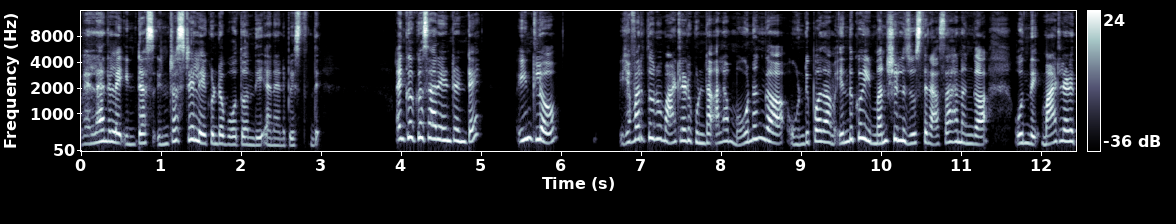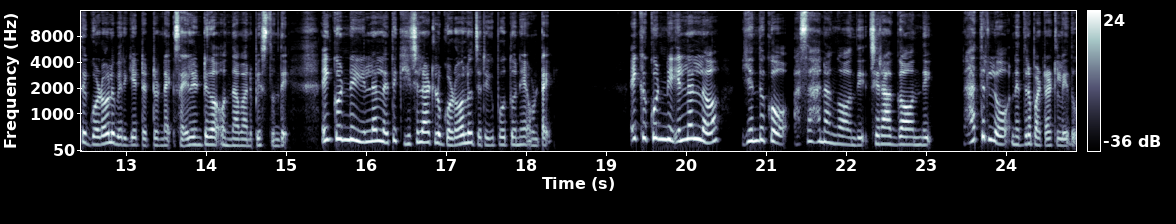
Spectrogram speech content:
వెళ్ళానిలే ఇంట్రెస్ట్ ఇంట్రెస్టే లేకుండా పోతుంది అని అనిపిస్తుంది. ఇంకొకసారి ఏంటంటే ఇంట్లో ఎవరితోనూ మాట్లాడకుండా అలా మౌనంగా ఉండిపోదాం. ఎందుకో ఈ మనుషుల్ని చూస్తేనే అసహనంగా ఉంది. మాట్లాడితే గొడవలు పెరిగేటట్టున్నాయి. సైలెంట్గా ఉందాం అనిపిస్తుంది. ఇంకొన్ని ఇళ్ళలో అయితే కీచలాట్లు గొడవలు జరిగిపోతూనే ఉంటాయి. ఇక కొన్ని ఇళ్ళల్లో ఎందుకో అసహనంగా ఉంది చిరాగ్గా ఉంది. రాత్రిలో నిద్ర పట్టట్లేదు.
